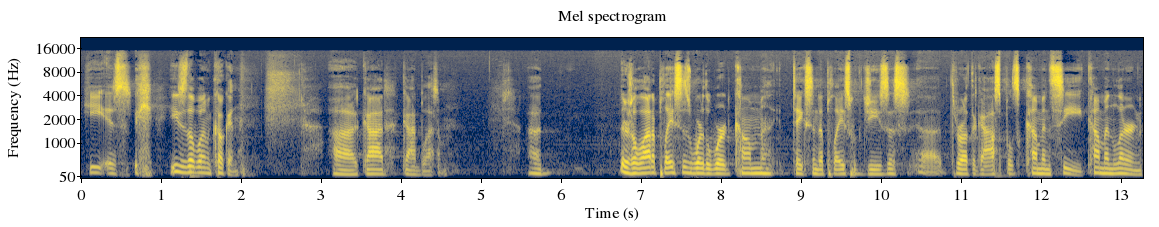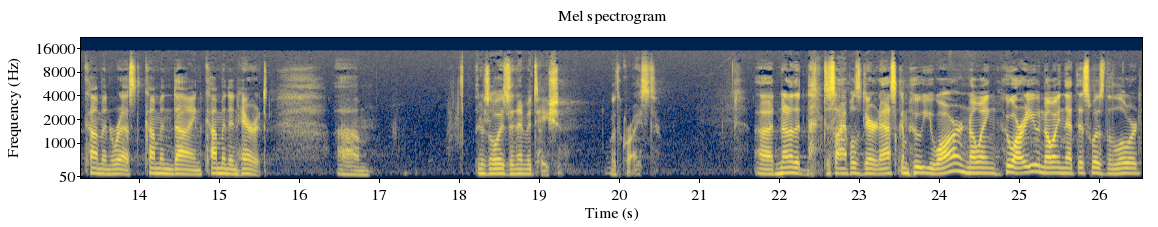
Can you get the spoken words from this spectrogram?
he is he's the one cooking. Uh, God, God bless him. Uh, there's a lot of places where the word come takes into place with Jesus uh, throughout the Gospels. Come and see, come and learn, come and rest, come and dine, come and inherit. Um, there's always an invitation with Christ. Uh, none of the disciples dared ask him who you are, knowing who are you, knowing that this was the Lord.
